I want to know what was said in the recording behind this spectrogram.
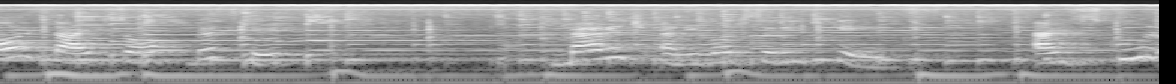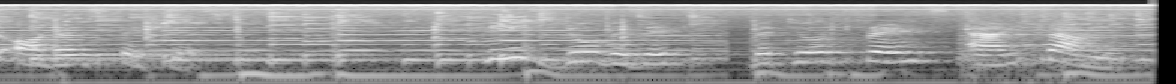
all types of biscuits, marriage anniversary cakes, and school order specials. Please do visit with your friends and family.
